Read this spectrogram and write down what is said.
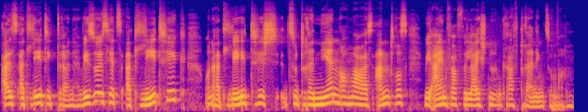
als Athletiktrainer, wieso ist jetzt Athletik und athletisch zu trainieren noch mal was anderes, wie einfach vielleicht nur ein Krafttraining zu machen?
